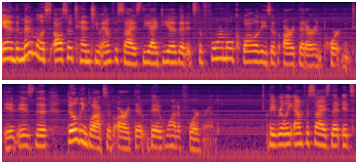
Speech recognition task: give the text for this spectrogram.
And the minimalists also tend to emphasize the idea that it's the formal qualities of art that are important. It is the building blocks of art that they want to foreground. They really emphasize that it's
